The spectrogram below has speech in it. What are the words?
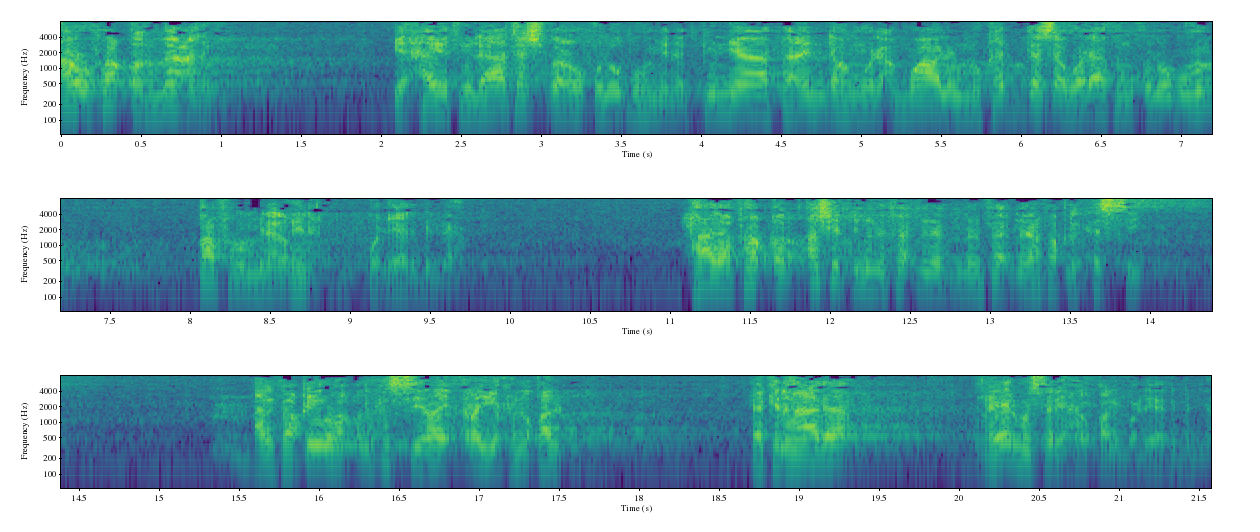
أو فقر معنوي. بحيث لا تشبع قلوبهم من الدنيا فعندهم الأموال المكدسة ولكن قلوبهم قفر من الغنى والعياذ بالله. هذا فقر أشد من من الفقر الحسي. الفقير فقر الحسي يريح القلب. لكن هذا غير مستريح القلب والعياذ بالله.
